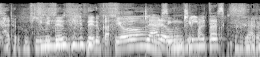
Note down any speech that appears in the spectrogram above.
Claro, uns límites de educación, claro, sin, uns sin límites, faltar. claro.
